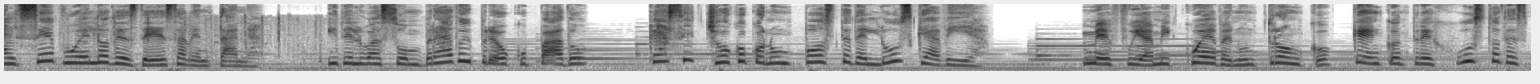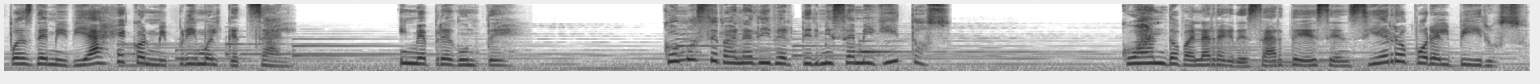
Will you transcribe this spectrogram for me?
Alcé vuelo desde esa ventana y de lo asombrado y preocupado, casi choco con un poste de luz que había. Me fui a mi cueva en un tronco que encontré justo después de mi viaje con mi primo el Quetzal. Y me pregunté, ¿cómo se van a divertir mis amiguitos? ¿Cuándo van a regresar de ese encierro por el virus?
